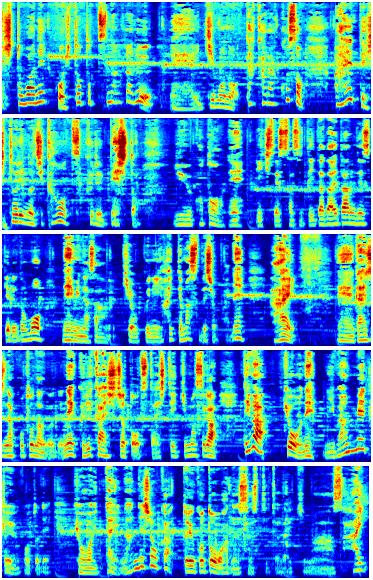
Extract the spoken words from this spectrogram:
人はね、こう人とつながる、えー生き物だからこそ、あえて一人の時間を作るべしということをね、力説させていただいたんですけれども、ね、皆さん記憶に入ってますでしょうかね。はい。えー大事なことなのでね、繰り返しちょっとお伝えしていきますが、では、今日ね、2番目ということで、今日は一体何でしょうか？ということをお話しさせていただきます。はい。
